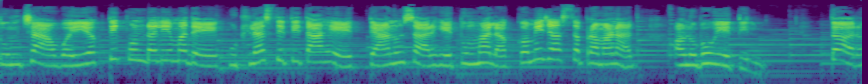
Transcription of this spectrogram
तुमच्या वैयक्तिक कुंडलीमध्ये कुठल्या स्थितीत आहे त्यानुसार हे तुम्हाला कमी जास्त प्रमाणात अनुभव येतील. तर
